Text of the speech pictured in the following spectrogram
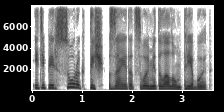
и теперь сорок тысяч за этот свой металлолом требует.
